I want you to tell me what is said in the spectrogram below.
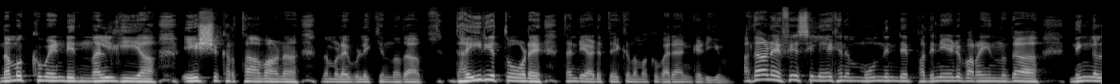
നമുക്ക് വേണ്ടി നൽകിയ യേശു കർത്താവാണ് നമ്മളെ വിളിക്കുന്നത്. ധൈര്യത്തോടെ തന്റെ അടുത്തേക്ക് നമുക്ക് വരാൻ കഴിയും. അതാണ് എഫ് എസ് ലേഖനം മൂന്നിന്റെ പതിനേഴ് പറയുന്നത് നിങ്ങൾ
